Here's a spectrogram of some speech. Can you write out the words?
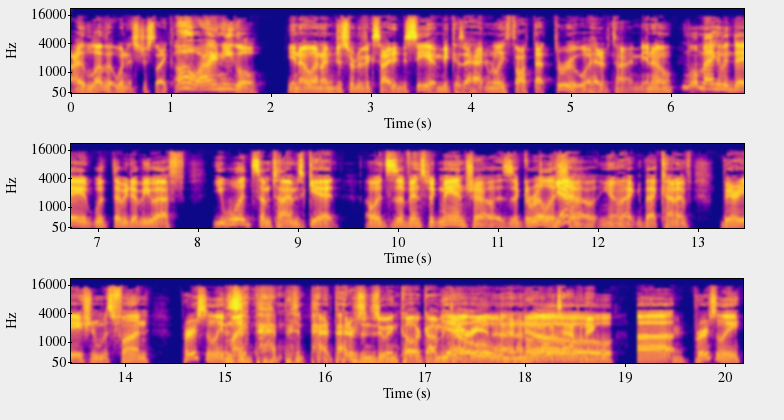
I love it when it's just like, oh, Ian Eagle, you know, and I'm just sort of excited to see him because I hadn't really thought that through ahead of time, you know. well, back in the day with WWF, you would sometimes get, oh, it's a Vince McMahon show, it's a Gorilla Yeah. show. You know, that that kind of variation was fun. Personally, My my Pat, Pat Patterson's doing color commentary, yeah, and, oh, and I don't know what's happening. no. Uh, personally,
